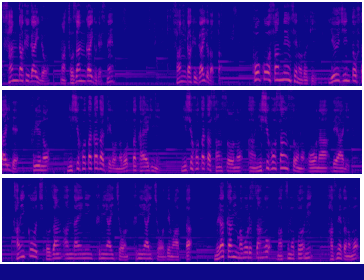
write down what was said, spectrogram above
山岳ガイド、まあ、登山ガイドですね。山岳ガイドだった。高校3年生の時、友人と2人で冬の西穂高岳を登った帰りに、西穂高山荘のあ西穂山荘のオーナーであり、上高地登山案内人組合長組合長でもあった村上守さんを松本に訪ねたのも、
